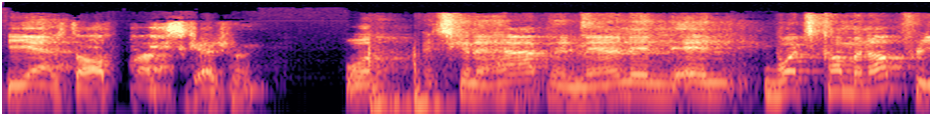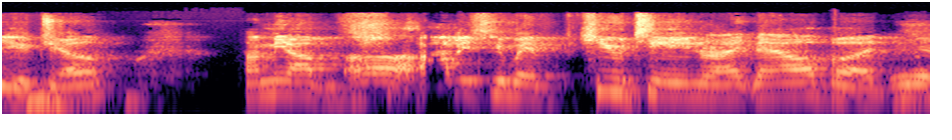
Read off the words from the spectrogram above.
Yeah. It's all about the scheduling. Well, it's going to happen, man. And, and what's coming up for you, Joe? I mean, uh, obviously we have Q Teen right now, but yeah.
